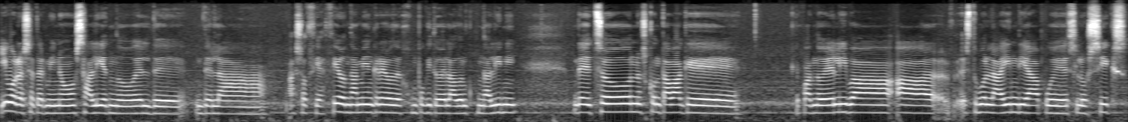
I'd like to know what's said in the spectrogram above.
y bueno, se terminó saliendo él de, de la asociación también creo, dejó un poquito de lado el kundalini. De hecho nos contaba que, que cuando él iba a, estuvo en la India, pues los Sikhs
